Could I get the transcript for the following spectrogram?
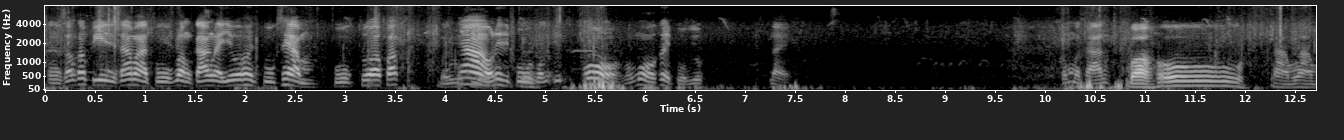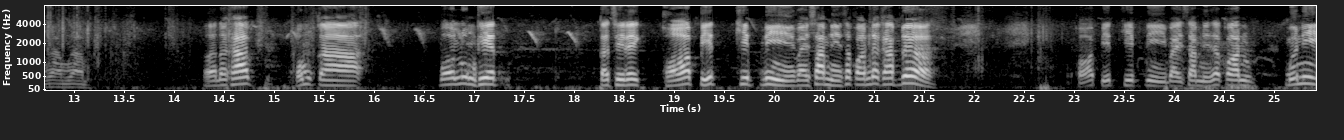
เออสองสามปีนี่สามารถปลูกร่องกลางได้อยู่ปลูกแซมปลูกทั่วฟักเบิ่งเหงานี่สิปลูกบักโม่บักโม่เคยปลูกอยู่ได้ผมมาทานบ่โอ้งามงามงามงามเออนะครับ ผมกะบ่ลุงเทศ ก็สิได้ขอปิดคลิปนี้ไว้ซ้ำนี่ซะก่อนนะครับ เด้อขอปิดคลิปนี้ไว้ซ้ำนี่ซะก่อนมื้อนี้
